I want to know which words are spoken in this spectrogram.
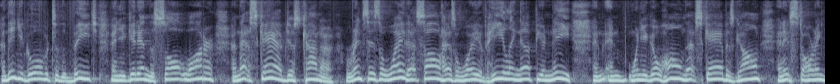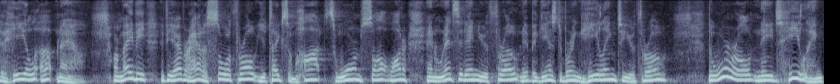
And then you go over to the beach and you get in the salt water, and that scab just kind of rinses away. That salt has a way of healing up your knee. And, and when you go home, that scab is gone and it's starting to heal up now. Or maybe if you ever had a sore throat, you take some hot, warm salt water and rinse it in your throat, and it begins to bring healing to your throat. The world needs healing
